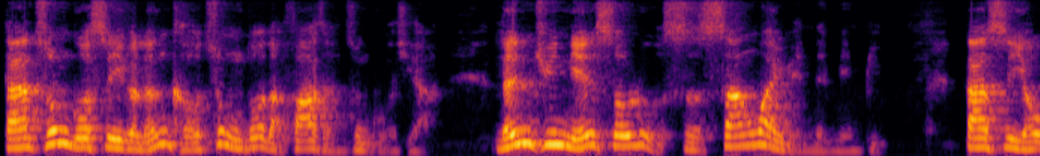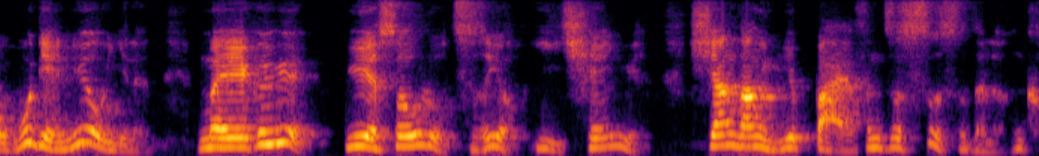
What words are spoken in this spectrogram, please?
但中国是一个人口众多的发展中国家，人均年收入是三万元人民币，但是有五点六亿人每个月月收入只有一千元，相当于百分之四十的人口，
